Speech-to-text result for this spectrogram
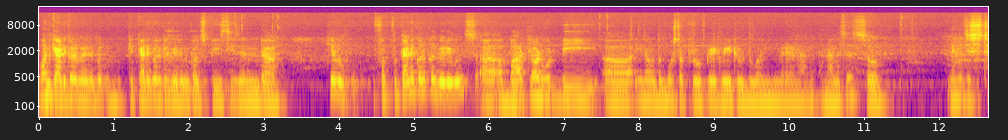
one categorical variable categorical variable called species and uh, here for, for categorical variables uh, a bar plot would be uh, you know the most appropriate way to do a univariate anal analysis. So let me just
